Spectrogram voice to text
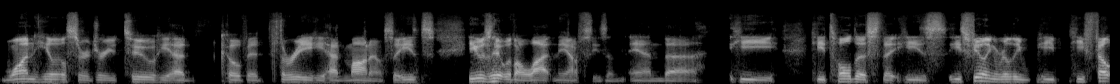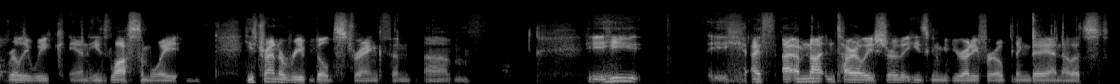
one heel surgery, two he had COVID, three he had mono. So he's he was hit with a lot in the off season, and uh, he he told us that he's he's feeling really he he felt really weak and he's lost some weight he's trying to rebuild strength and um he he I, I'm not entirely sure that he's going to be ready for opening day. I know that's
